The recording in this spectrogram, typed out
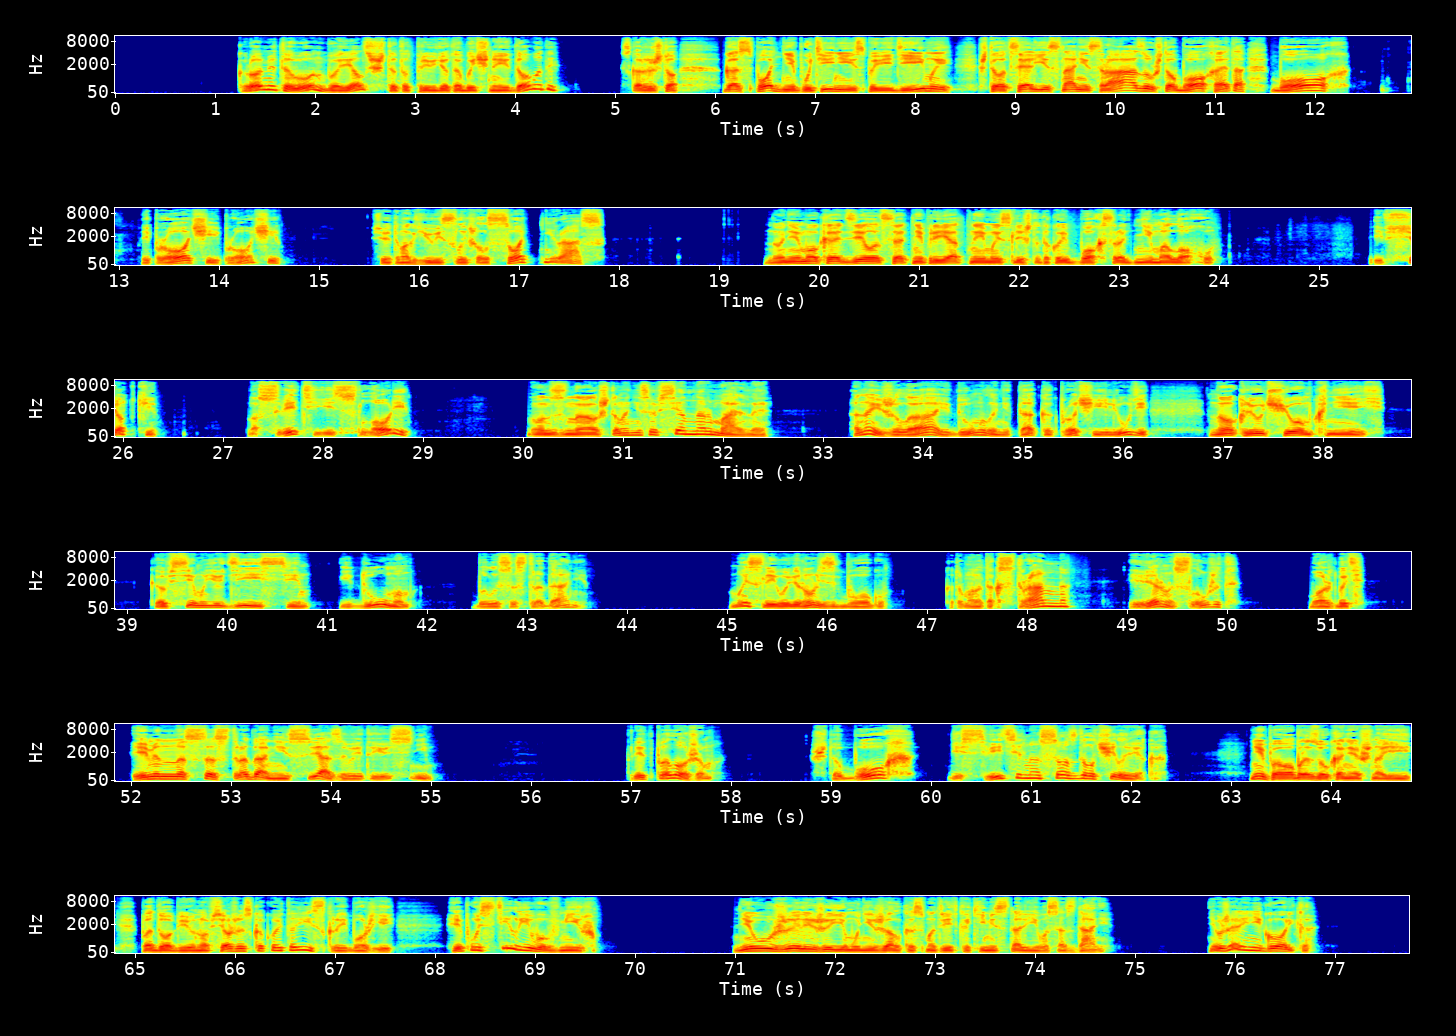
Кроме того, он боялся, что тот приведет обычные доводы, скажет, что Господни пути неисповедимы, что цель ясна не сразу, что Бог — это Бог, и прочее, и прочее. Все это Макдьюи слышал сотни раз. Но не мог отделаться от неприятной мысли, что такой Бог сродни Молоху. И все-таки на свете есть Лори. Он знал, что она не совсем нормальная. Она и жила, и думала не так, как прочие люди, но ключом к ней, ко всем ее действиям и думам, было сострадание. Мысли его вернулись к Богу, которому она так странно и верно служит. Может быть, именно сострадание связывает ее с ним. Предположим, что Бог действительно создал человека. Не по образу, конечно, и подобию, но все же с какой-то искрой Божьей, и пустил его в мир. Неужели же ему не жалко смотреть, какими стали его создания? Неужели не горько?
